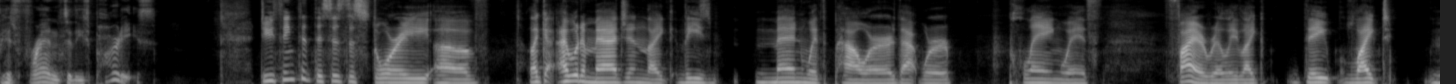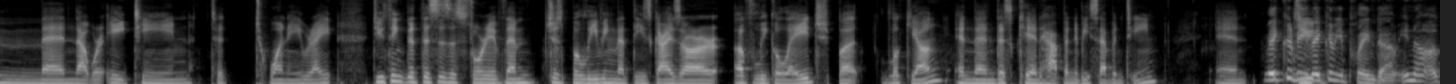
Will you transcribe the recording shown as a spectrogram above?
his friends to these parties? Do you think that this is the story of like I would imagine like these men with power that were playing with fire really like they liked men that were 18 to 20, right? Do you think that this is a story of them just believing that these guys are of legal age but look young and then this kid happened to be 17? And they could be you... they could be playing dumb. You know,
